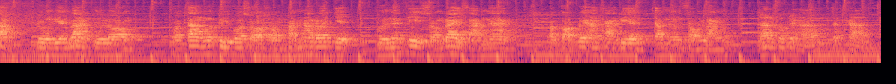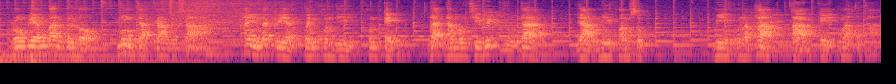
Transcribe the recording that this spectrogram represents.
าพ โรงเรียนบ้านคือรองก่อตั้งเมื่อปีพศ 2507บนเนื้อที่ 2 ไร่ 3 งาน ประกอบด้วยอาคารเรียนจำนวน2หลัง ด้านผู้บริหารจัดการ โรงเรียนบ้านปือหลอกมุ่งจัดการศึกษา ให้นักเรียนเป็นคนดี คนเก่ง และดำรงชีวิตอยู่ได้ อย่างมีความสุข มีคุณภาพตามเกณฑ์มาตรฐาน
